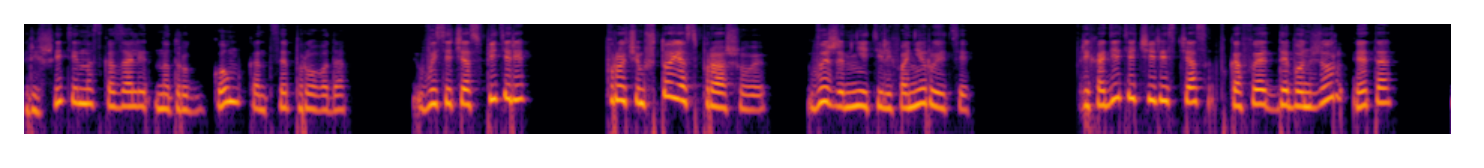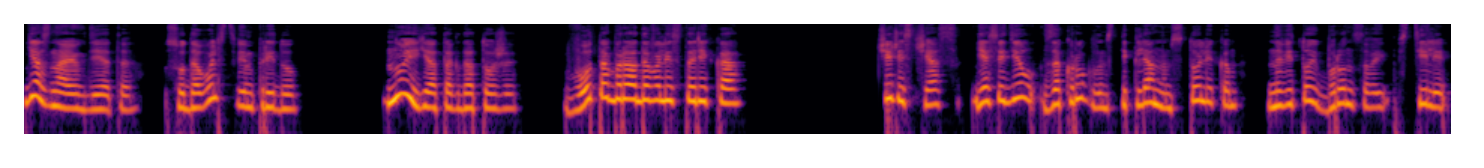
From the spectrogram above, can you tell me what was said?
решительно сказали на другом конце провода. «Вы сейчас в Питере? Впрочем, что я спрашиваю? Вы же мне телефонируете. Приходите через час в кафе «Де Бонжур», это... Я знаю, где это. С удовольствием приду. Ну и я тогда тоже. Вот обрадовали старика. Через час я сидел за круглым стеклянным столиком на витой бронзовой в стиле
